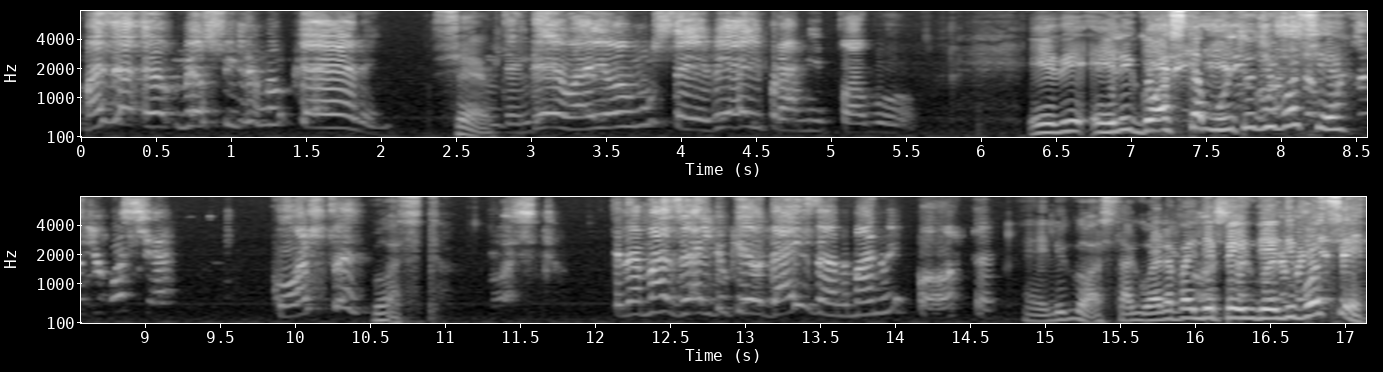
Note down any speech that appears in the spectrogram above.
Mas eu- eu- meus filhos não querem. Certo. Entendeu? Aí eu não sei. Vem aí pra mim, por favor. Ele, ele gosta muito de você. Gosta? Gosta. Ele é mais velho do que eu, 10 anos, mas não importa. É, ele gosta. Agora vai depender de você.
